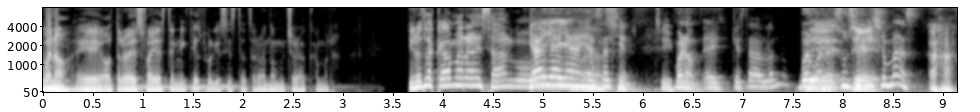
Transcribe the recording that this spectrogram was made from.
Bueno, eh, otra vez fallas técnicas porque se está trabando mucho la cámara. Si no es la cámara, es algo. Ya, ya, ya, ya Ah, está al sí. 100. Sí. Bueno, eh, ¿qué estaba hablando? Bueno, De- bueno, es un de- servicio más. Ajá.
